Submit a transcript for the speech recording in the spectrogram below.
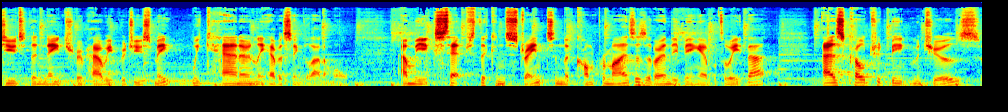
due to the nature of how we produce meat, we can only have a single animal. And we accept the constraints and the compromises of only being able to eat that. As cultured meat matures,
